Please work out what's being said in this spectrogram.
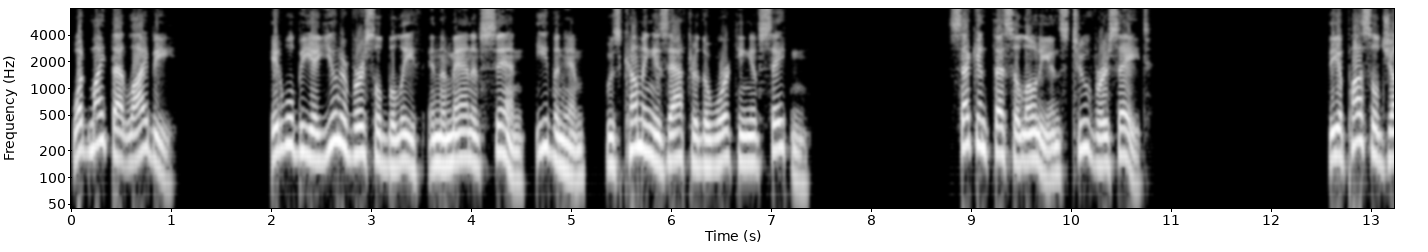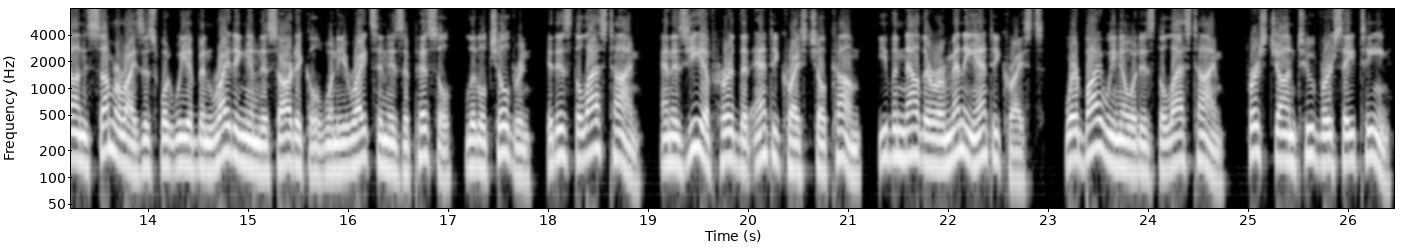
What might that lie be? It will be a universal belief in the man of sin, even him, whose coming is after the working of Satan. 2 Thessalonians 2 verse 8. The Apostle John summarizes what we have been writing in this article when he writes in his epistle, Little children, it is the last time, and as ye have heard that Antichrist shall come, even now there are many Antichrists, whereby we know it is the last time. 1 John 2 verse 18.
